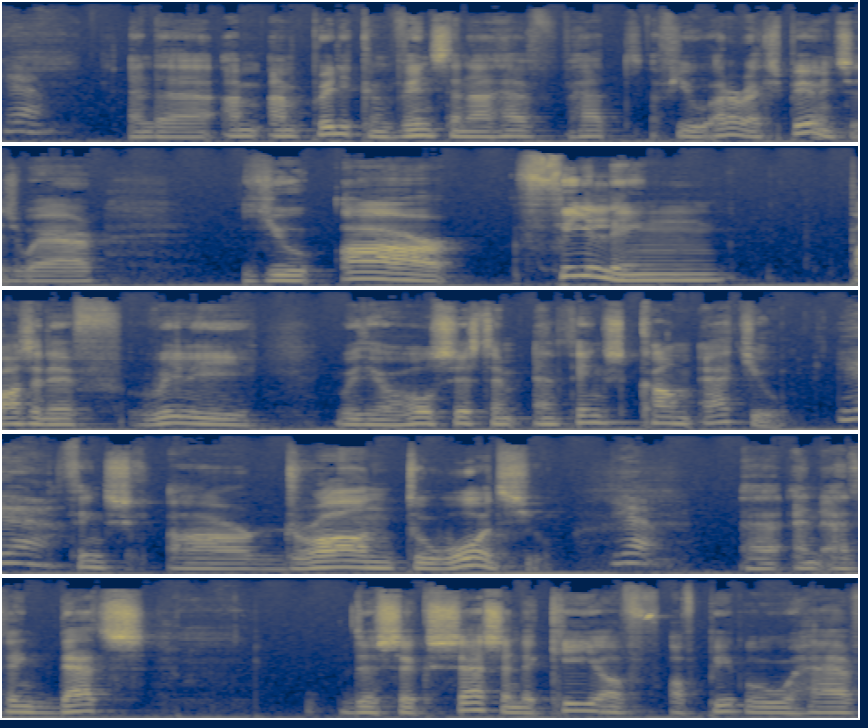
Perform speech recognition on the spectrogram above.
Yeah. and uh, I'm I'm pretty convinced, and I have had a few other experiences where you are feeling positive, really with your whole system, and things come at you. Yeah. Things are drawn towards you, Yeah. uh, and I think that's the success and the key of of people who have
